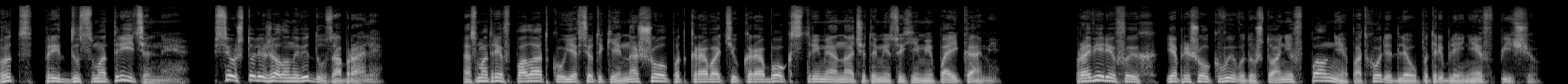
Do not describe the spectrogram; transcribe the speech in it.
Вот предусмотрительные. Все, что лежало на виду, забрали. Осмотрев палатку, я все-таки нашел под кроватью коробок с тремя начатыми сухими пайками. Проверив их, я пришел к выводу, что они вполне подходят для употребления в пищу.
